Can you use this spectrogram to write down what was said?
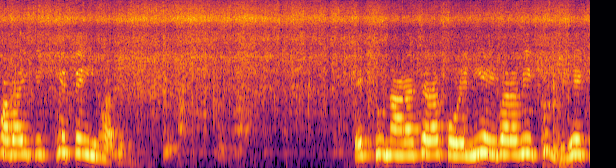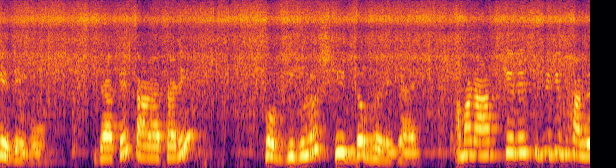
সবাইকে খেতেই হবে। একটু নাড়াচাড়া করে নিয়ে এবার আমি একটু ঢেকে দেব, যাতে তাড়াতাড়ি সবজিগুলো সিদ্ধ হয়ে যায়। আমার আজকের রেসিপিটি ভালো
